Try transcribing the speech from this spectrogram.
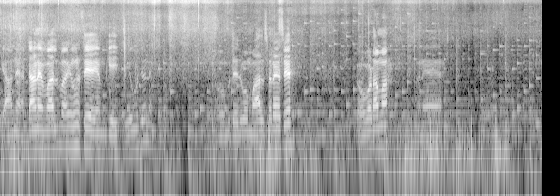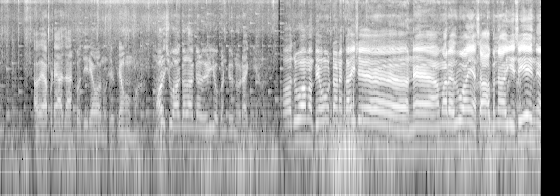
કે આને અટાણે માલમાં શું છે એમ કે એવું છે ને? બધે જો માલ સરે છે કવડામાં અને હવે આપણે આજ આખો દી રહેવાનું છે ભેહુંમાં. મળશું આગળ આગળ, વીડિયો કન્ટિન્યુ રાખીએ જુઓ, આમાં ભેહું ટાણે ખાય છે ને અમારે જુઓ, અહીંયા શાહ બનાવીએ છીએ ને,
